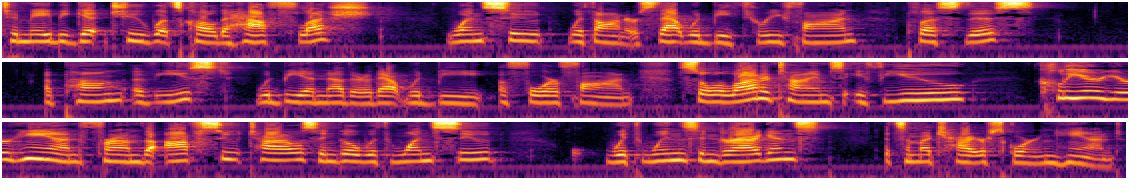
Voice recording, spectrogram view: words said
to maybe get to what's called a half flush, one suit with honors. That would be three fawn plus this, a pung of east would be another. That would be a four fawn. So a lot of times if you clear your hand from the offsuit tiles and go with one suit with winds and dragons, it's a much higher scoring hand.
